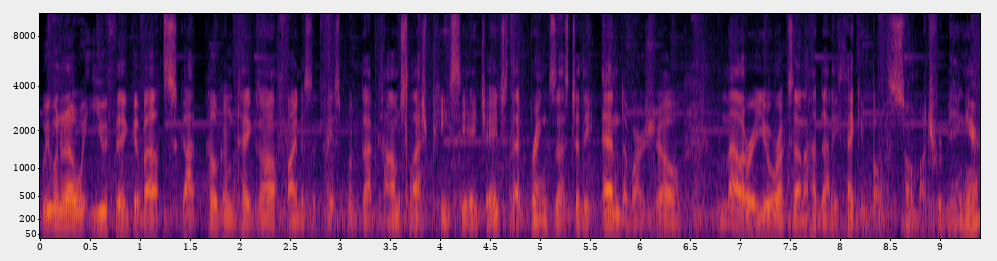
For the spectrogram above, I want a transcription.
We want to know what you think about Scott Pilgrim Takes Off. Find us at facebook.com slash PCHH. That brings us to the end of our show. Mallory, you, Roxana Hadadi, thank you both so much for being here.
